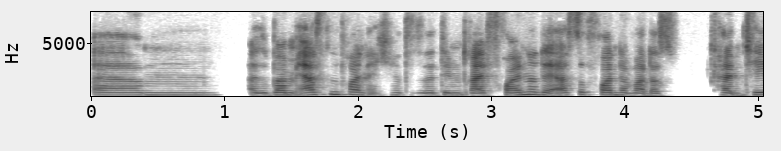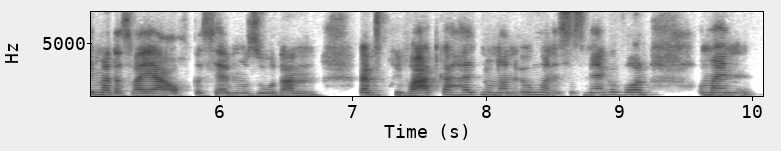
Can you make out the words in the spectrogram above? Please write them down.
ähm, also beim ersten Freund, ich hatte seitdem drei Freunde, der erste Freund, da war das kein Thema. Das war ja auch bisher nur so dann ganz privat gehalten und dann irgendwann ist es mehr geworden. Und mein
